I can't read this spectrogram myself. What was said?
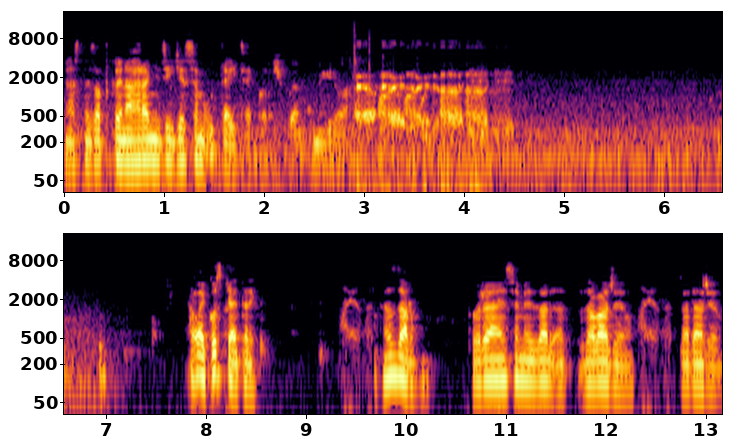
Já jsme zatkli na hranicích, že jsem utejce, jako když budeme emigrovat. Ale kostě je tady. Nazdar. Pořádně se mi zavařil. Zadařil.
